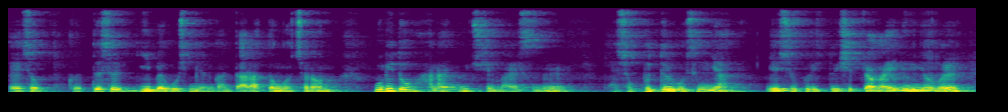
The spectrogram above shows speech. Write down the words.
계속 그 뜻을 250년간 따랐던 것처럼 우리도 하나님이 주신 말씀을 계속 붙들고 승리하는 예수 그리스도의 십자가의 능력을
